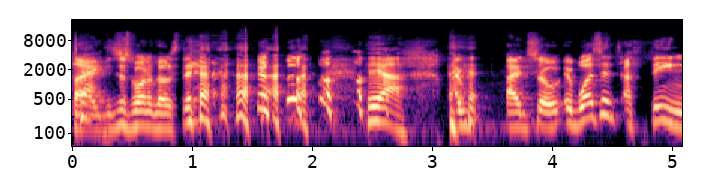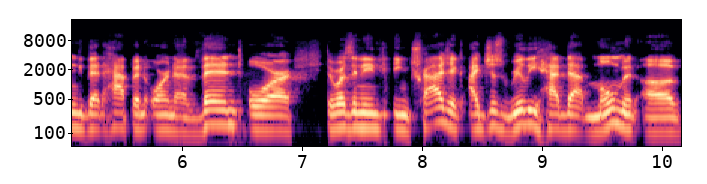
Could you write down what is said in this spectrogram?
Like it's just one of those things. yeah. I, I, so it wasn't a thing that happened or an event or there wasn't anything tragic. I just really had that moment of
